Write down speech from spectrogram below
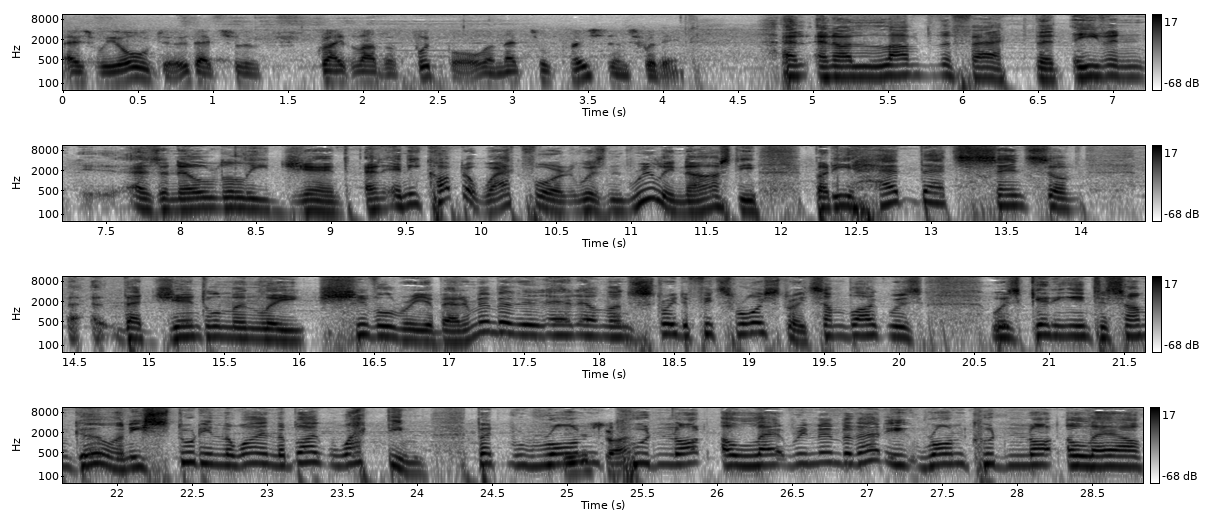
as we all do, that sort of great love of football, and that took precedence with him. And and I loved the fact that even as an elderly gent, and, and he copped a whack for it. It was really nasty, but he had that sense of. Uh, that gentlemanly chivalry about it. Remember the, on the street of Fitzroy Street, some bloke was was getting into some girl, and he stood in the way, and the bloke whacked him. But Ron right. could not allow. Remember that he, Ron could not allow.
